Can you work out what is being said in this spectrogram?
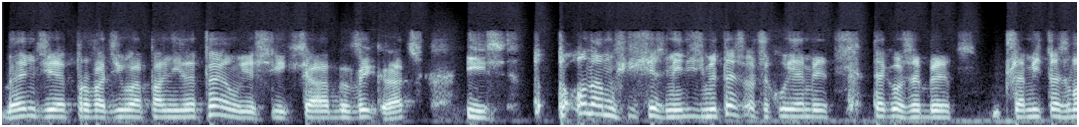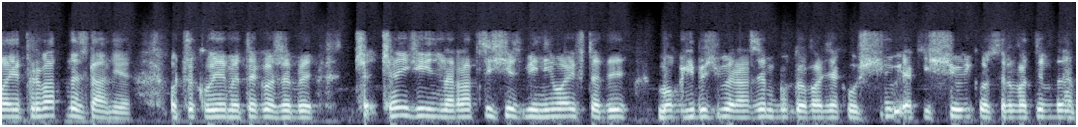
będzie prowadziła pani Le Pen, jeśli chciałaby wygrać i to, to, ona musi się zmienić. My też oczekujemy tego, żeby, przynajmniej to jest moje prywatne zdanie, oczekujemy tego, żeby część jej narracji się zmieniła i wtedy moglibyśmy razem budować jakąś sił, jakieś siły konserwatywne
